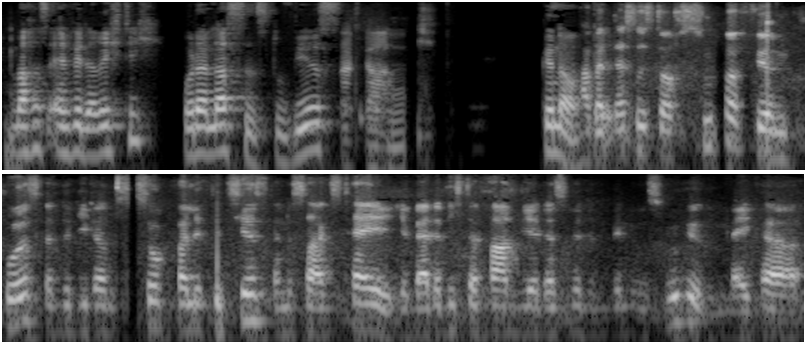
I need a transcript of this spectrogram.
mach es entweder richtig oder lass es. Du wirst, Gar nicht. genau. Aber das ist doch super für einen Kurs, wenn du die dann so qualifizierst, wenn du sagst, hey, ihr werdet nicht erfahren, wie ihr das mit dem Windows Movie Maker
